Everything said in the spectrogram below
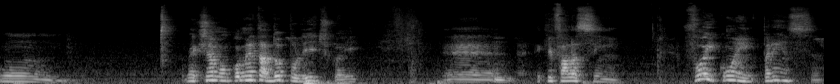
um como é que chama? Um comentador político aí, é, hum. que fala assim: foi com a imprensa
